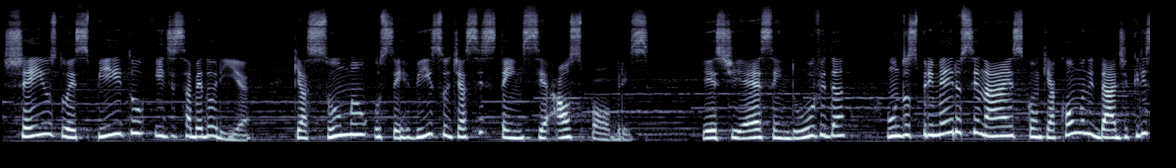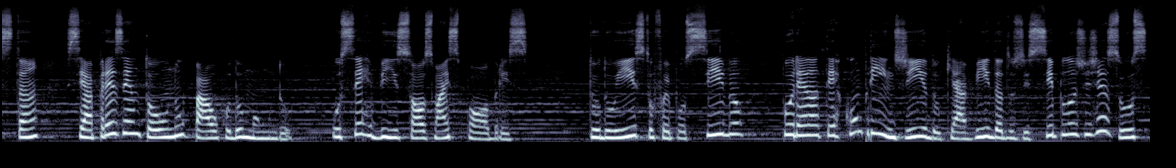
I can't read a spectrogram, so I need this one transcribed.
cheios do espírito e de sabedoria, que assumam o serviço de assistência aos pobres. Este é, sem dúvida, um dos primeiros sinais com que a comunidade cristã se apresentou no palco do mundo, o serviço aos mais pobres. Tudo isto foi possível por ela ter compreendido que a vida dos discípulos de Jesus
